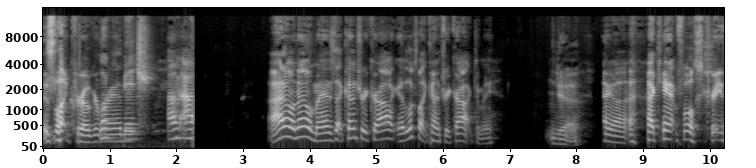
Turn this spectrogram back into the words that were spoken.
It's like Kroger Look, brand. bitch, I'm out. I don't know, man. Is that Country Crock? It looks like Country Crock to me. Yeah. Hang on. I can't full screen.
